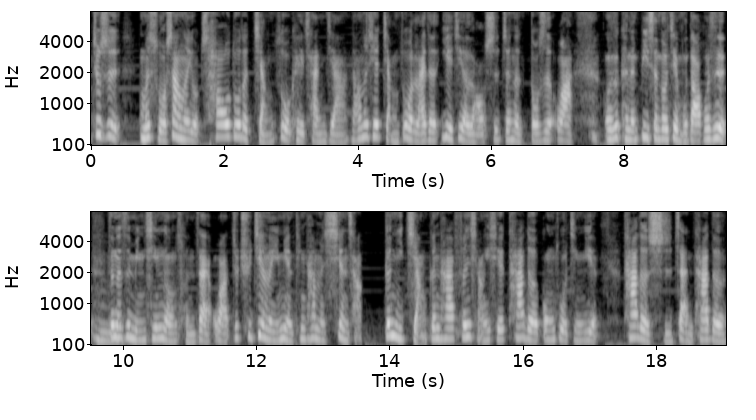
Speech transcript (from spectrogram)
就是我们所上呢有超多的讲座可以参加，然后那些讲座来的业界的老师真的都是哇，我是可能毕生都见不到，或是真的是明星那种存在，哇，就去见了一面，听他们现场跟你讲，跟他分享一些他的工作经验。他的实战，他的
